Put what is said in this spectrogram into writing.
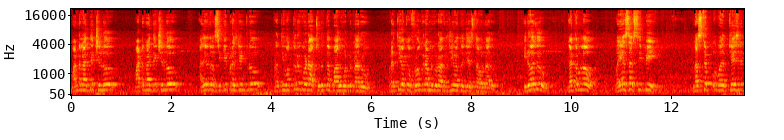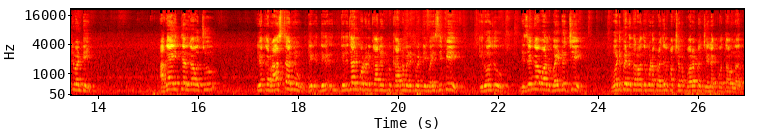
మండల అధ్యక్షులు పట్టణ అధ్యక్షులు అదేవిధంగా సిటీ ప్రెసిడెంట్లు ప్రతి ఒక్కరూ కూడా చురుగ్గా పాల్గొంటున్నారు. ప్రతి ఒక్క ప్రోగ్రాంను కూడా విజయవంతం చేస్తూ ఉన్నారు. ఈరోజు గతంలో వైఎస్ఆర్సీపీ నష్ట చేసినటువంటి అఘాయిత్యాలు కావచ్చు ఈ యొక్క రాష్ట్రాన్ని దిగ దిగజారిపోవడానికి కారణ కారణమైనటువంటి వైసీపీ ఈరోజు నిజంగా వాళ్ళు బయట వచ్చి ఓడిపోయిన తర్వాత కూడా ప్రజల పక్షాన పోరాటం చేయలేకపోతా ఉన్నారు.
